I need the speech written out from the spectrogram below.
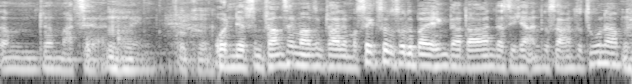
ähm, der Matze mhm. Okay. Und jetzt im Fernsehen waren zum Teil immer sechs oder so dabei, hängt da daran, dass ich ja andere Sachen zu tun habe. Mhm.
